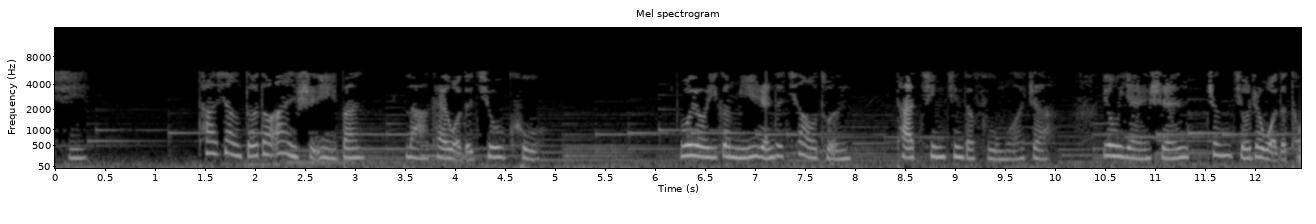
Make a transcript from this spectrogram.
息。他像得到暗示一般，拉开我的秋裤。我有一个迷人的翘臀，他轻轻的抚摸着，用眼神征求着我的同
